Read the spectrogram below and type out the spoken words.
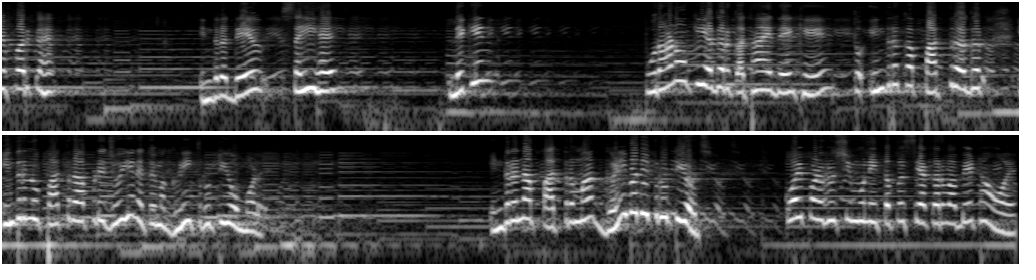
મેં ફર્ક હે. इंद्र देव सही है लेकिन પુરાણો કી અગર કથાએ દેખે તો ઇન્દ્ર કા પાત્ર અગર, ઇન્દ્રનું પાત્ર આપણે જોઈએ ને તો એમાં ઘણી ત્રુટીઓ મળે. ઇન્દ્રના પાત્રમાં ઘણી બધી ત્રુટિઓ છે. કોઈ પણ ઋષિ મુનિ તપસ્યા કરવા બેઠા હોય,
